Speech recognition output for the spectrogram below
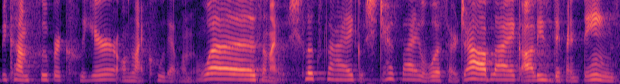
become super clear on like who that woman was and like what she looks like, what she dressed like, what's her job like, all these different things.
